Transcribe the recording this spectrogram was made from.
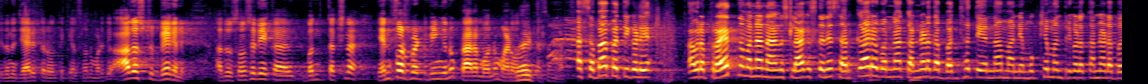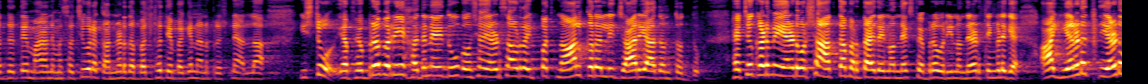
ಇದನ್ನು ಜಾರಿ ತರುವಂಥ ಕೆಲಸವನ್ನು ಮಾಡ್ತೀವಿ. ಆದಷ್ಟು ಬೇಗನೆ ಅದು ಸಂಸದೀಯ ಕ ಬಂದ ತಕ್ಷಣ ಎನ್ಫೋರ್ಸ್ಮೆಂಟ್ ವಿಂಗನ್ನು ಪ್ರಾರಂಭವನ್ನು ಮಾಡುವಂಥ ಕೆಲಸ ಸಭಾಪತಿಗಳು ಸಭಾಪತಿಗಳೇ ಅವರ ಪ್ರಯತ್ನವನ್ನು ನಾನು ಶ್ಲಾಘಿಸ್ತೇನೆ. ಸರ್ಕಾರವನ್ನು ಕನ್ನಡದ ಬದ್ಧತೆಯನ್ನು ಮಾನ್ಯ ಮುಖ್ಯಮಂತ್ರಿಗಳ ಕನ್ನಡ ಬದ್ಧತೆ ಮಾನ್ಯ ಸಚಿವರ ಕನ್ನಡದ ಬದ್ಧತೆ ಬಗ್ಗೆ ನನ್ನ ಪ್ರಶ್ನೆ ಅಲ್ಲ. ಇಷ್ಟು ಫೆಬ್ರವರಿ ಹದಿನೈದು ಬಹುಶಃ ಎರಡು ಸಾವಿರದ ಇಪ್ಪತ್ತ್ನಾಲ್ಕರಲ್ಲಿ ಜಾರಿ ಆದಂಥದ್ದು ಹೆಚ್ಚು ಕಡಿಮೆ ಎರಡು ವರ್ಷ ಆಗ್ತಾ ಬರ್ತಾ ಇದೆ ಇನ್ನೊಂದು ನೆಕ್ಸ್ಟ್ ಫೆಬ್ರವರಿ ಇನ್ನೊಂದು ಎರಡು ತಿಂಗಳಿಗೆ. ಆ ಎರಡು ಎರಡು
